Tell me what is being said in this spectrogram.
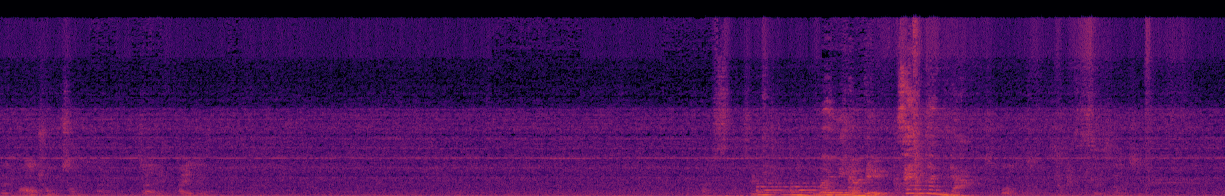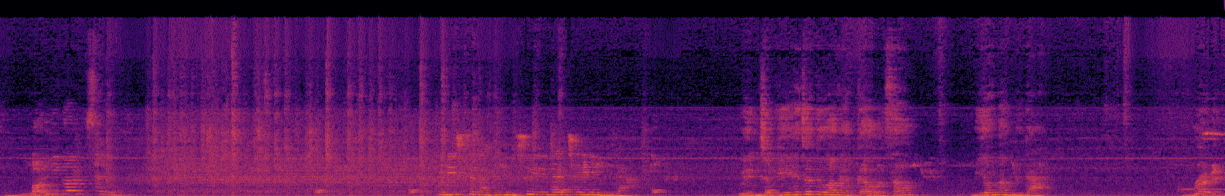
15,000. 왼쪽이 해저드와 가까워서 위험합니다. Ready.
